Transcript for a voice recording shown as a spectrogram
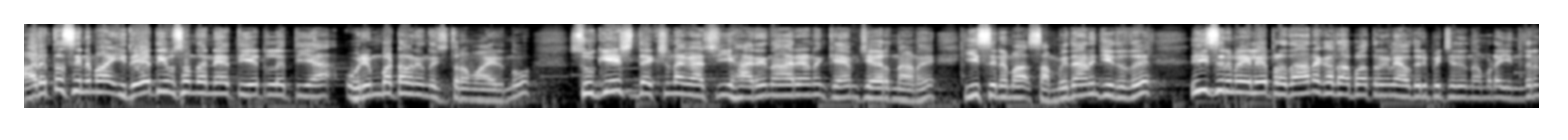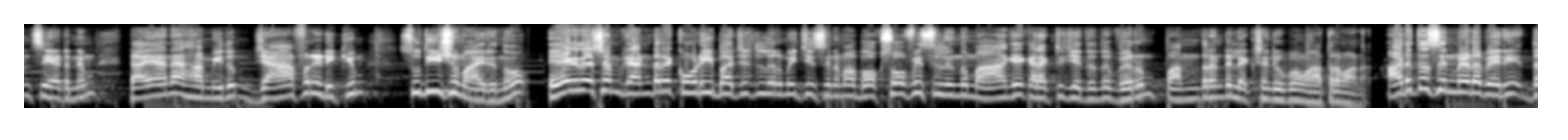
അടുത്ത സിനിമ ഇതേ ദിവസം തന്നെ തിയേറ്ററിലെത്തിയ ഉരുമ്പട്ടവൻ എന്ന ചിത്രമായിരുന്നു. സുകേഷ് ദക്ഷിണകാശി ഹരിനാരായണൻ ക്യാം ചേർന്നാണ് ഈ സിനിമ സംവിധാനം ചെയ്തത്. ഈ സിനിമയിലെ പ്രധാന കഥാപാത്രങ്ങളെ അവതരിപ്പിച്ചത് നമ്മുടെ ഇന്ദ്രൻ സേട്ടനും ഡയാന ഹമീദും ജാഫർ ഇടിക്കും സുധീഷുമായിരുന്നു. ഏകദേശം രണ്ടര കോടി ബജറ്റിൽ നിർമ്മിച്ച സിനിമ ബോക്സ് ഓഫീസിൽ നിന്നും ആകെ കളക്ട് ചെയ്തത് വെറും പന്ത്രണ്ട് ലക്ഷം രൂപ മാത്രമാണ്. അടുത്ത സിനിമയുടെ പേര് ദ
